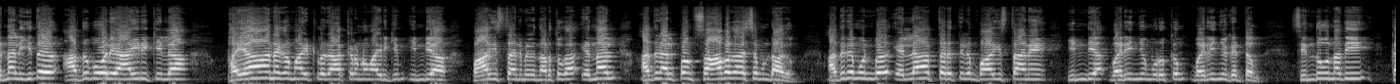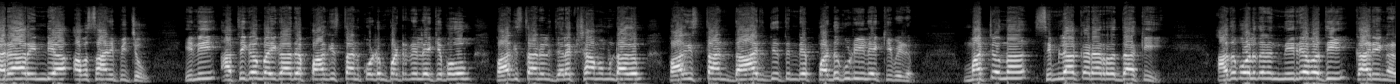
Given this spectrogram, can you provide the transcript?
എന്നാൽ ഇത് അതുപോലെ ആയിരിക്കില്ല. ഭയാനകമായിട്ടുള്ള ഒരു ആക്രമണമായിരിക്കും ഇന്ത്യ പാകിസ്ഥാന് മേൽ നടത്തുക. എന്നാൽ അതിനല്പം സാവകാശമുണ്ടാകും. അതിനു മുൻപ് എല്ലാ തരത്തിലും പാകിസ്ഥാനെ ഇന്ത്യ വരിഞ്ഞു മുറുക്കും വരിഞ്ഞു കെട്ടും. സിന്ധു നദി കരാർ ഇന്ത്യ അവസാനിപ്പിച്ചു. ഇനി അധികം വൈകാതെ പാകിസ്ഥാൻ കൊടും പട്ടിണിയിലേക്ക് പോകും. പാകിസ്ഥാനിൽ ജലക്ഷാമം ഉണ്ടാകും. പാകിസ്ഥാൻ ദാരിദ്ര്യത്തിന്റെ പടുകുഴിയിലേക്ക് വീഴും. മറ്റൊന്ന് സിംല കരാർ റദ്ദാക്കി. അതുപോലെ തന്നെ നിരവധി കാര്യങ്ങൾ.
